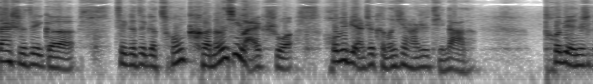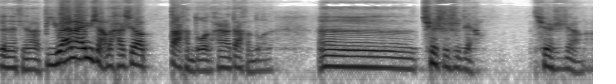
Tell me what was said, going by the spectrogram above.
但是这个这个这个从可能性来说，货币贬值可能性还是挺大的，货币贬值是可能挺大，比原来预想的还是要大很多的，还是要大很多的。嗯，确实是这样，确实是这样的。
